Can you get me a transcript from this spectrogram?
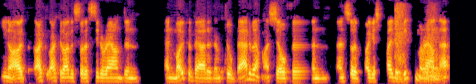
you know, I, I, I could either sort of sit around and, and mope about it and feel bad about myself and, and sort of, I guess, play the victim around that,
